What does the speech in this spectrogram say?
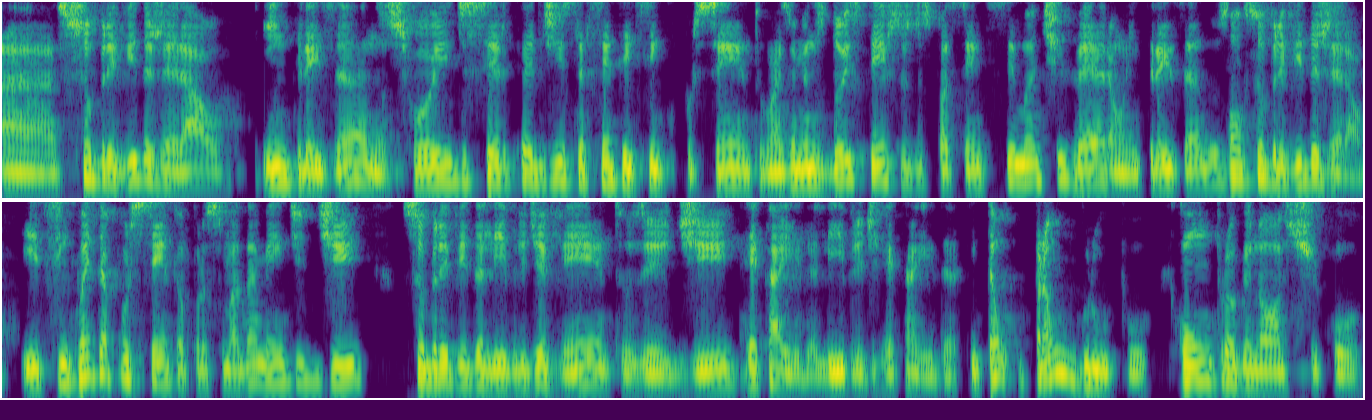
a sobrevida geral em três anos foi de cerca de 65%, mais ou menos dois terços dos pacientes se mantiveram em três anos com sobrevida geral, e 50% aproximadamente de sobrevida livre de eventos e de recaída, livre de recaída. Então, para um grupo com um prognóstico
